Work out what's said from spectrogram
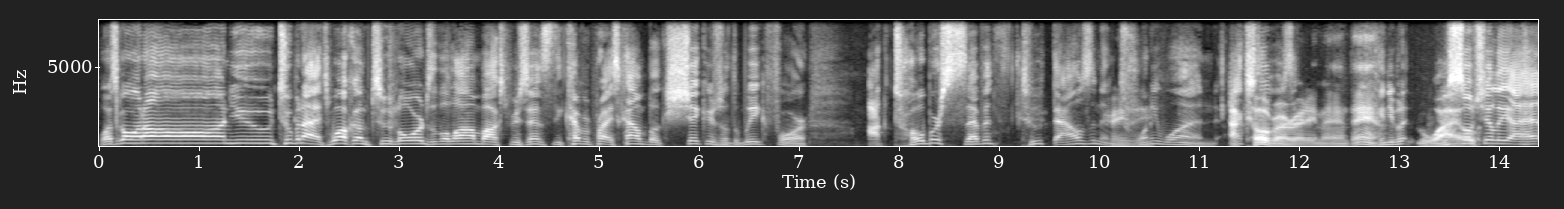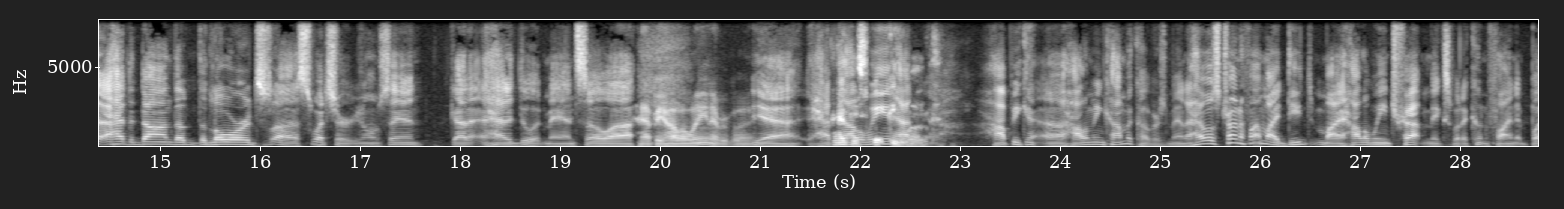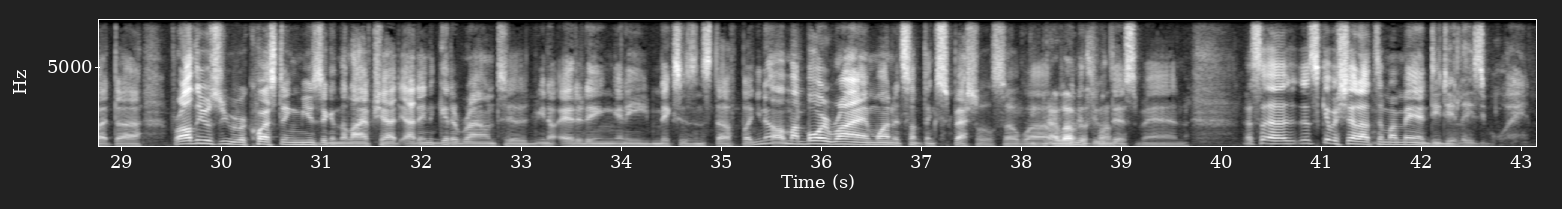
What's going on, you Tubanites? Welcome to Lords of the Long Box presents the cover price comic book Shakers of the Week for October 7th, 2021. Actually, October was- already, man. Damn. Can you believe it was Wild. so chilly? I had I had to don the the Lord's uh, sweatshirt. You know what I'm saying? Got I had to do it, man. So uh, Happy Halloween, everybody. yeah, happy, Happy Halloween, happy, month. Happy uh, Halloween comic covers, man. I was trying to find my D, my Halloween trap mix, but I couldn't find it. But uh, for all those of you requesting music in the live chat, I didn't get around to you know editing any mixes and stuff. But you know, my boy Ryan wanted something special, so uh, I love this do one. this, man. Let's uh, let's give a shout out to my man DJ Lazy Boy.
